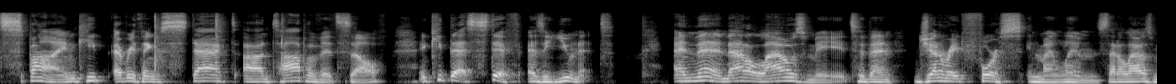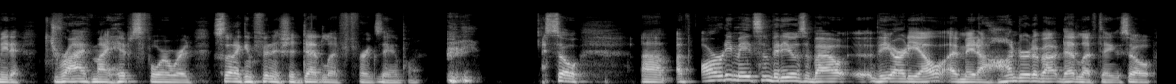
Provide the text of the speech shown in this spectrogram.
spine, keep everything stacked on top of itself and keep that stiff as a unit. And then that allows me to then generate force in my limbs. That allows me to drive my hips forward so that I can finish a deadlift, for example. so um, I've already made some videos about uh, the RDL. I've made a hundred about deadlifting. So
